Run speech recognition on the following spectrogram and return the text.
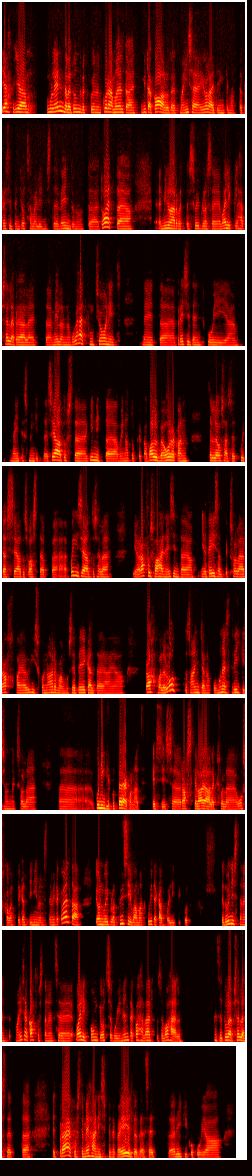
jah, ja mulle endale tundub, et kui nüüd korra mõelda, et mida kaaluda, et ma ise ei ole tingimata presidendi otsevalimiste veendunud toetaja. minu arvates võib-olla see valik läheb selle peale, et meil on nagu ühed funktsioonid, need president kui näiteks mingite seaduste kinnitaja või natuke ka valveorgan selle osas, et kuidas seadus vastab äh, põhiseadusele ja rahvusvaheline esindaja ja teisalt, eks ole, rahva ja ühiskonna arvamuse peegeldaja ja rahvale lootusandja, nagu mõnes riigis on, eks ole, äh, kuninglikud perekonnad, kes siis äh, raskel ajal, eks ole, oskavad tegelikult inimestele midagi öelda ja on võib-olla püsivamad kui tegevpoliitikud. ja tunnistan, et ma ise kahtlustan, et see valik ongi otsekui nende kahe väärtuse vahel see tuleb sellest, et, et praeguste mehhanismidega eeldades, et Riigikogu ja,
